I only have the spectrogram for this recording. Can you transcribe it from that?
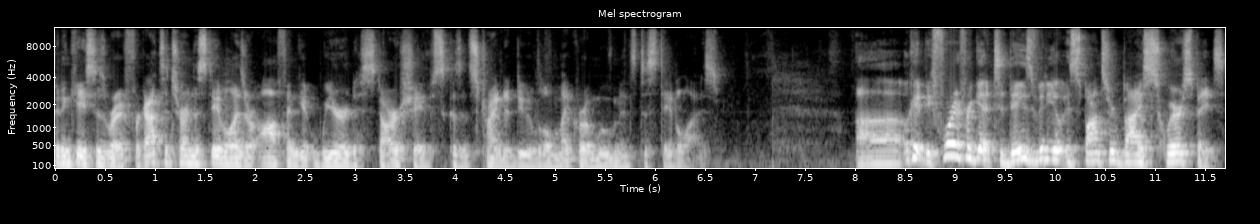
been in cases where I forgot to turn the stabilizer off and get weird star shapes because it's trying to do little micro movements to stabilize. Uh, okay, before I forget, today's video is sponsored by Squarespace.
